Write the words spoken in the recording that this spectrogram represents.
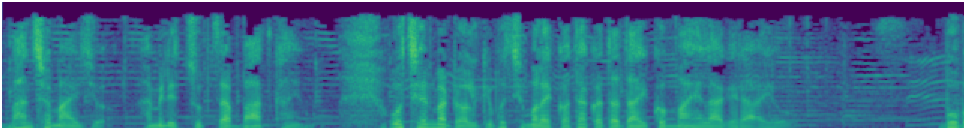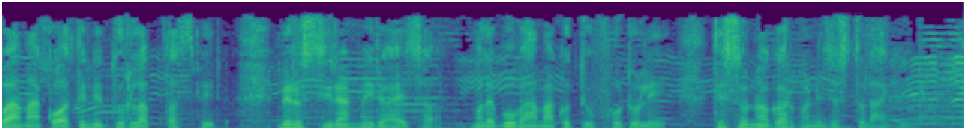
भान्सामा आइज। हामीले चुपचाप भात खायौँ। ओछ्यानमा ढल्केपछि मलाई कता कता दाईको माया लागेर आयो। बुबा आमाको अति नै दुर्लभ तस्बिर मेरो सिरानमै रहेछ। मलाई बुबा आमाको त्यो फोटोले त्यसो नगर भने जस्तो लाग्यो।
